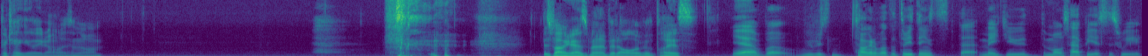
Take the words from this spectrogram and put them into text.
particularly don't listen to him. this podcast has been a bit all over the place. Yeah, but we were talking about the three things that make you the most happiest this week.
